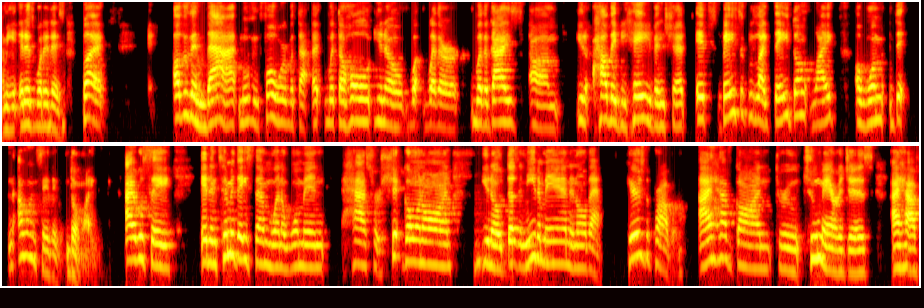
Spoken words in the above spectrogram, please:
I mean, it is what it is. But other than that, moving forward with that, uh, with the whole, you know, wh- whether whether guys, um, you know, how they behave and shit, it's basically like they don't like a woman. I wouldn't say they don't like. I would say it intimidates them when a woman has her shit going on, you know, doesn't need a man and all that. Here's the problem. I have gone through two marriages. I have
